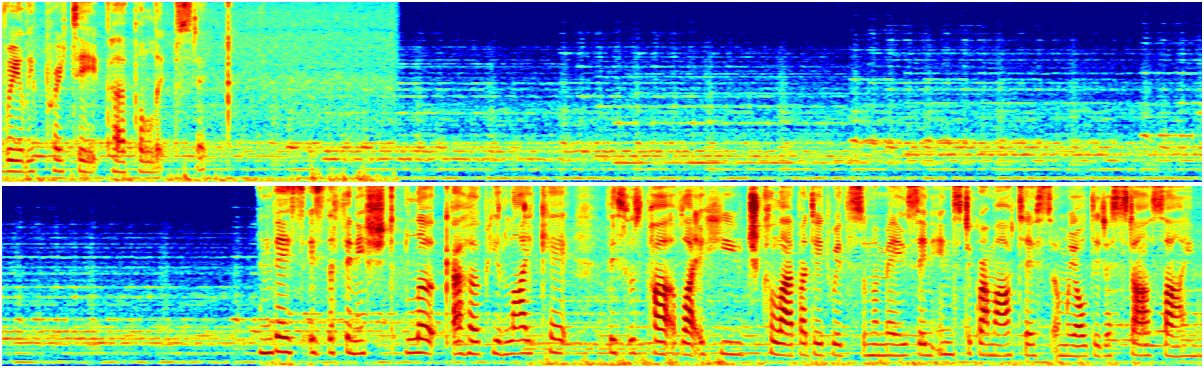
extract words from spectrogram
really pretty purple lipstick. And this is the finished look. I hope you like it. This was part of like a huge collab i did with some amazing instagram artists and we all did a star sign.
